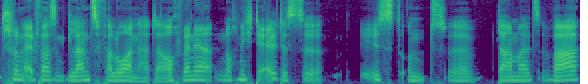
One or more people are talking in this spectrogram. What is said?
schon etwas Glanz verloren hatte, auch wenn er noch nicht der Älteste ist und äh, damals war,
